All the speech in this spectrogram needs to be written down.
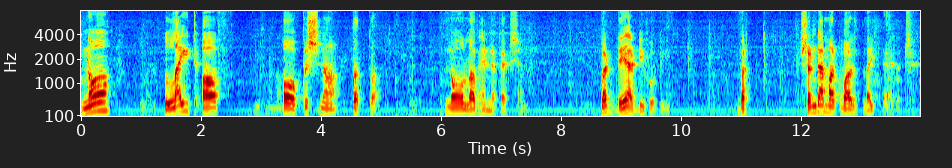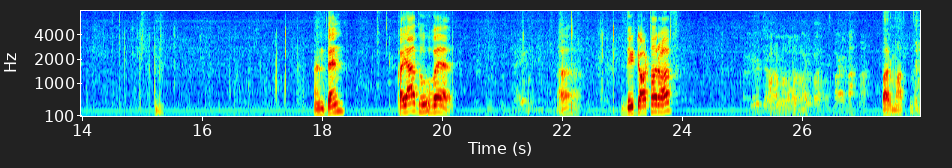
No light of oh, Krishna Tattva. No love and affection. But they are devotee. But Shandamark was like that. Hmm. And then Kayadhu where? Ah. The daughter of Paramatma. Paramatma.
